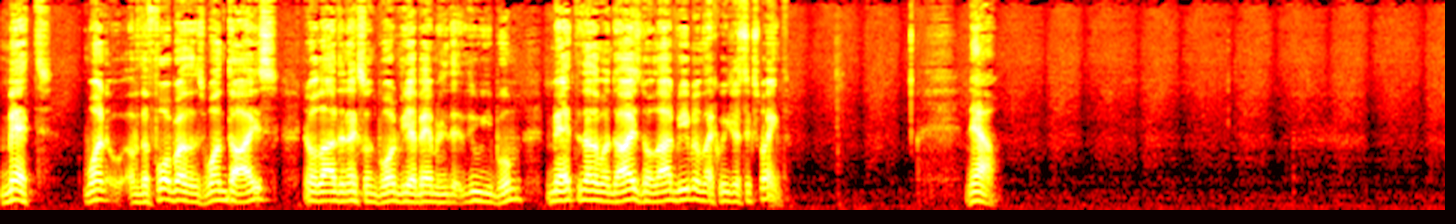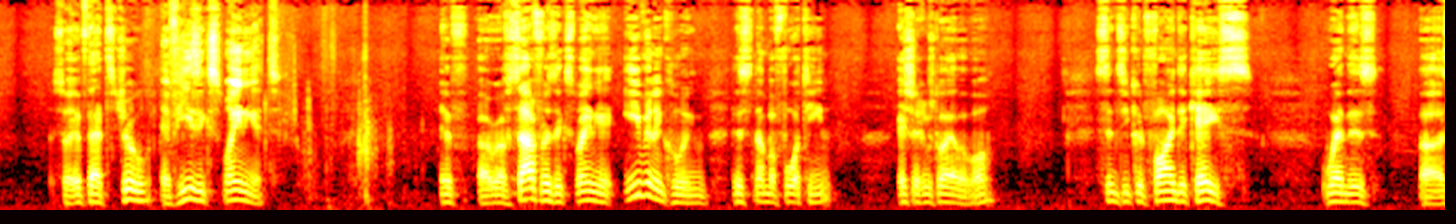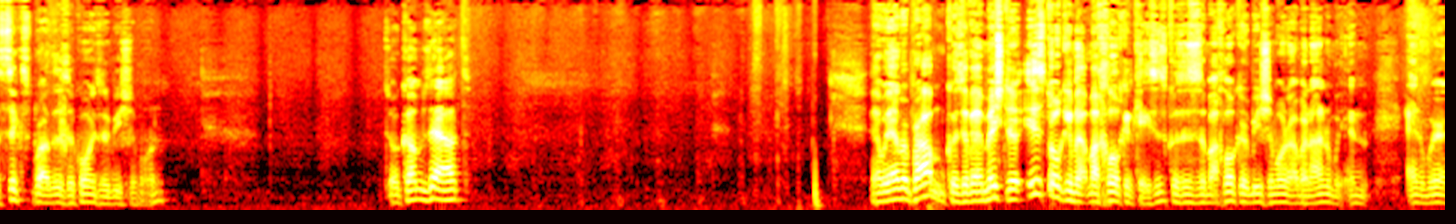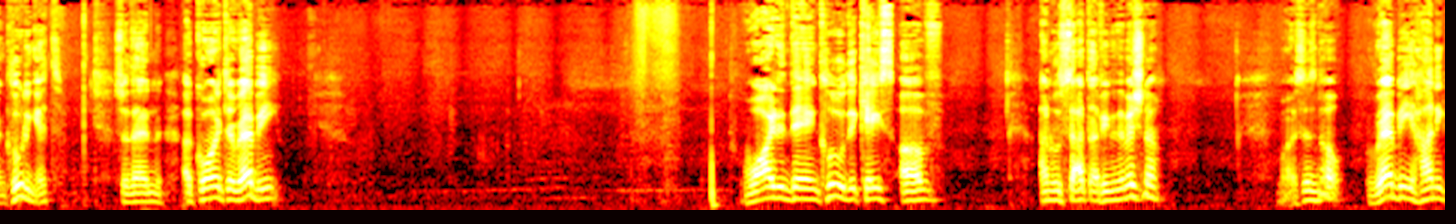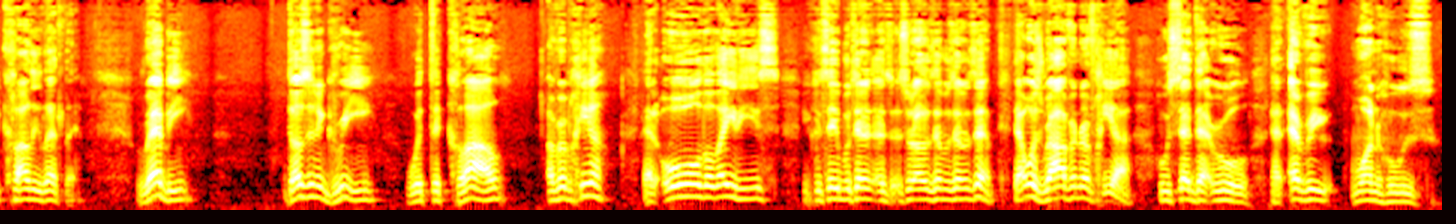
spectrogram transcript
Met. One of the four brothers, one dies. Nolad, the next one born V'Yabem and do Yibum. Met, another one dies. Nolad V'Yibum, like we just explained. Now. So if that's true, if he's explaining it, if uh, Rav Safra is explaining it, even including this number 14, Eshech Yishlo Yavavo, since he could find a case when there's uh, six brothers, according to the Bishimon, so it comes out that we have a problem because if our Mishnah is talking about machloket cases, because this is a machloket Bishimon Rabbanan, and, and we're including it, so then, according to Rebbe, why did they include the case of Anusat Avim the Mishnah? Well, it says no. Rebbe Hani Klali Letle. Rebbe doesn't agree with the klal of Reb Chia that all the ladies you could say uh, that was Rav and Rav Chia who said that rule that everyone who's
